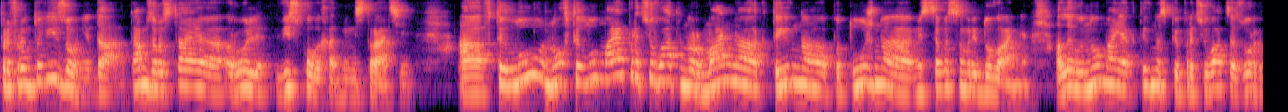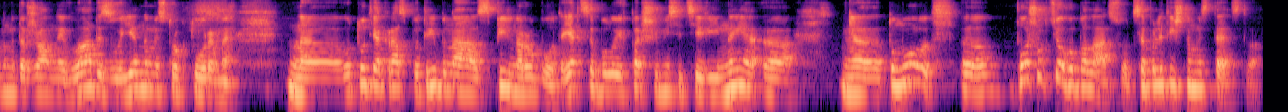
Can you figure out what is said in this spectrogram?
при фронтовій зоні да там зростає роль військових адміністрацій. А в тилу ну в тилу має працювати нормально, активно, потужно місцеве самоврядування, але воно має активно співпрацювати з органами державної влади, з воєнними структурами. Е, Отут якраз потрібна спільна робота. Як це було і в перші місяці війни. Е, Тому пошук цього балансу це політичне мистецтво.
